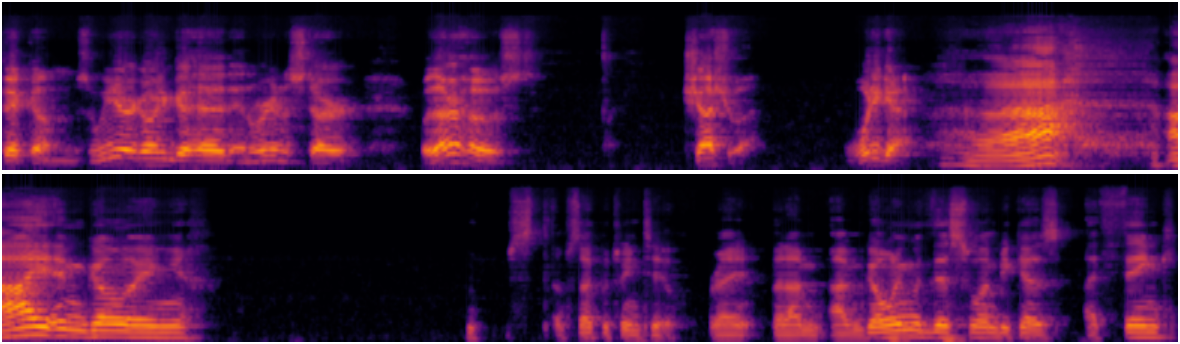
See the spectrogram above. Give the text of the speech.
pick'ems. We are going to go ahead and we're going to start with our host, Joshua. What do you got? Ah, I am going. I'm stuck between two, right? But I'm I'm going with this one because I think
